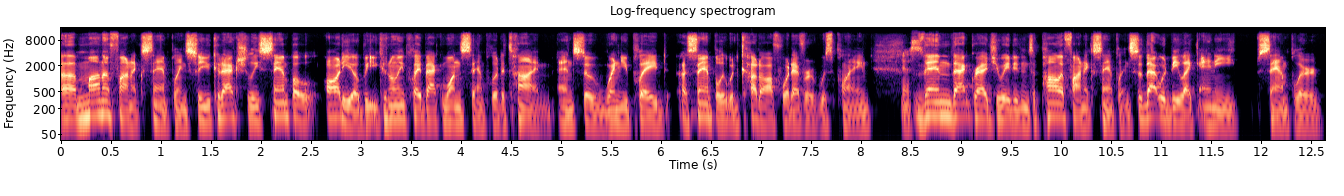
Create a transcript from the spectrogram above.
uh, monophonic sampling. So you could actually sample audio, but you could only play back one sample at a time. And so when you played a sample, it would cut off whatever was playing. Yes. Then that graduated into polyphonic sampling. So that would be like any sampler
